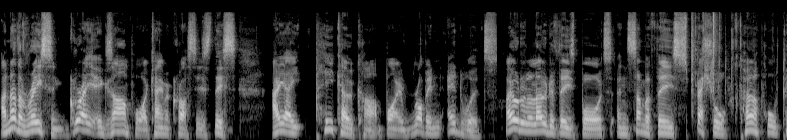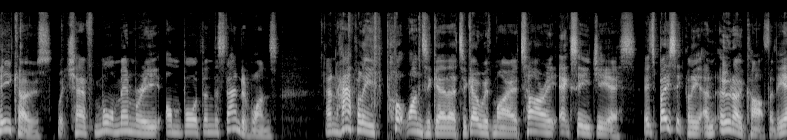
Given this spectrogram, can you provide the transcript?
Another recent great example I came across is this A8 Pico cart by Robin Edwards. I ordered a load of these boards and some of these special purple Picos, which have more memory on board than the standard ones and happily put one together to go with my Atari XEGS. It's basically an Uno cart for the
